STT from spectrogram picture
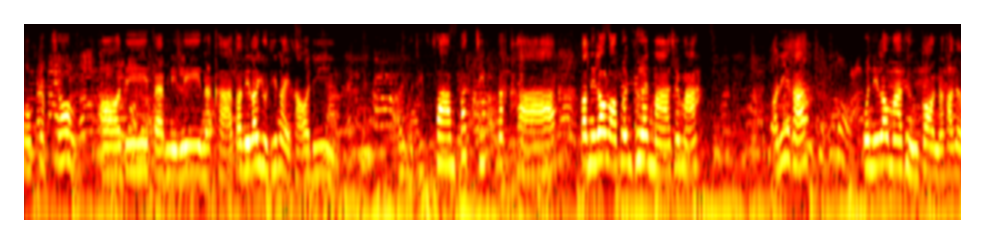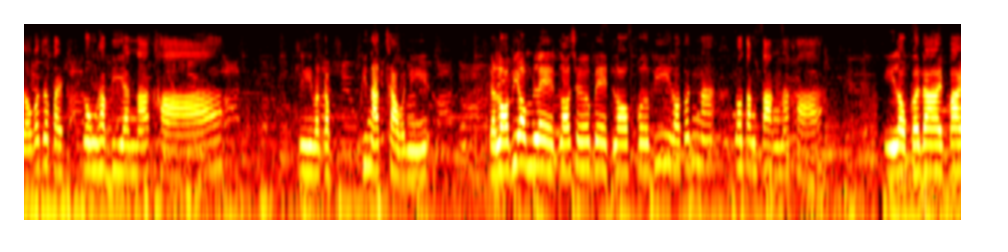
พบกับช่องออดี้แฟมิลี่นะคะ ตอนนี้เราอยู่ที่ไหนคะออดี้เราอยู่ที่ฟาร์มป้าจิ๊บนะคะ ตอนนี้เรารอเพื่อนๆมาใช่ไหมออดี้คะวันนี้เรามาถึงก่อนนะคะ เดี๋ยวเราก็จะไปลงทะเบียนนะคะ นี่มากับพี่นัทค่ะวันนี้เดี๋ยวรอพี่ออมเลดรอเชอร์เบตรอเฟอร์บี้รอต้นนะรอตังๆนะคะ นี่เราก็ได้ป้าย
